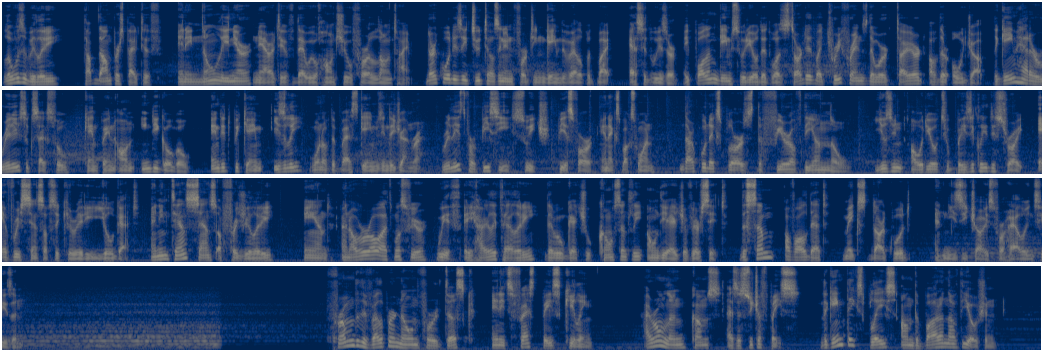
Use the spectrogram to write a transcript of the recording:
Low visibility, top-down perspective, and a non-linear narrative that will haunt you for a long time. Darkwood is a 2014 game developed by Acid Wizard, a Poland game studio that was started by three friends that were tired of their old job. The game had a really successful campaign on Indiegogo, and it became easily one of the best games in the genre. Released for PC, Switch, PS4, and Xbox One, Darkwood explores the fear of the unknown, using audio to basically destroy every sense of security you'll get. An intense sense of fragility and an overall atmosphere with a high lethality that will get you constantly on the edge of your seat. The sum of all that makes Darkwood an easy choice for Halloween season. From the developer known for Dusk and its fast-paced killing, Iron Lung comes as a switch of pace. The game takes place on the bottom of the ocean,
